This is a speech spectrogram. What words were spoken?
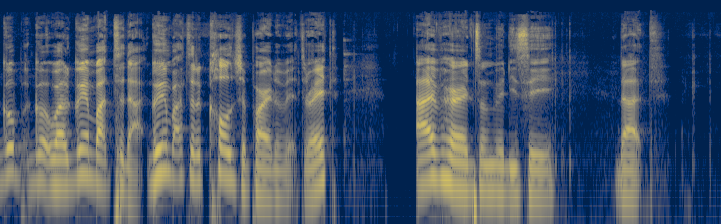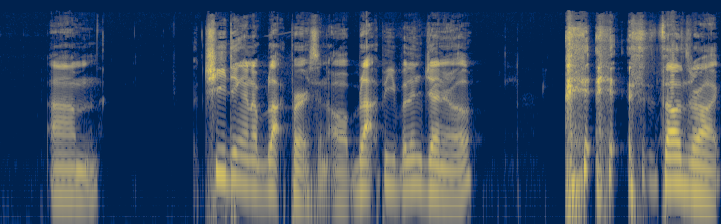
go go. Well, going back to that, going back to the culture part of it, right? I've heard somebody say that, um, cheating on a black person or black people in general. sounds wrong.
